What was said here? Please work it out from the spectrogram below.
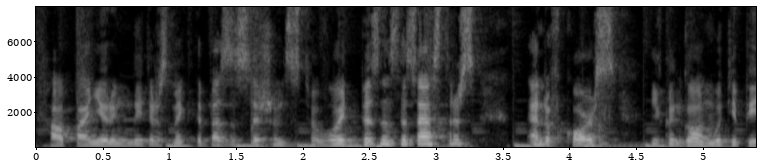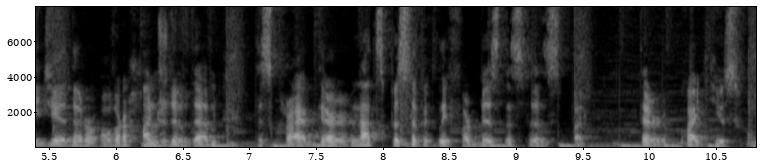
How pioneering leaders make the best decisions to avoid business disasters. And of course, you can go on Wikipedia. There are over 100 of them described. They're not specifically for businesses, but they're quite useful.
